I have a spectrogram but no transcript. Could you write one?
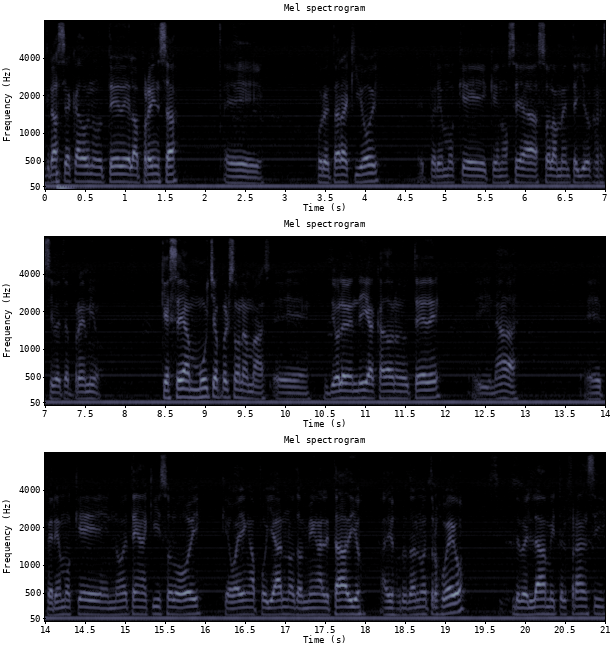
Gracias a cada uno de ustedes, la prensa, eh, por estar aquí hoy. Esperemos que, no sea solamente yo que reciba este premio, que sean muchas personas más. Eh, Dios le bendiga a cada uno de ustedes y nada, esperemos que no estén aquí solo hoy, que vayan a apoyarnos también al estadio, a disfrutar nuestro juego de verdad, Mr. Francis,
